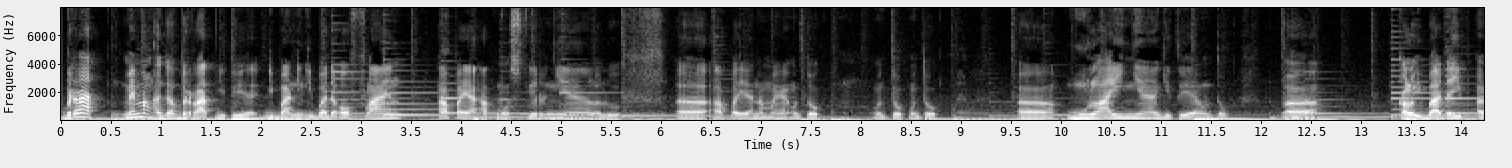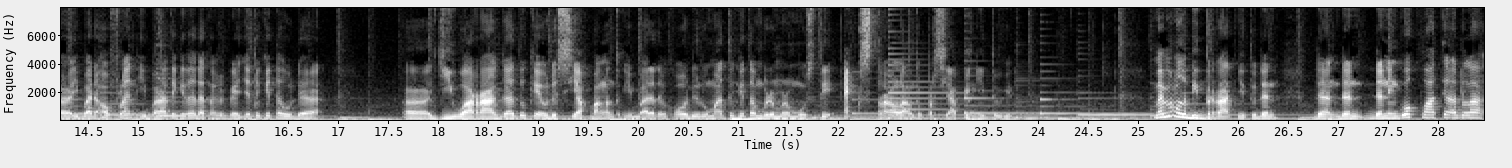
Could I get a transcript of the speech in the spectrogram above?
Berat memang agak berat gitu ya dibanding ibadah offline apa ya atmosfernya lalu uh, apa ya namanya untuk untuk untuk uh, mulainya gitu ya untuk uh, kalau ibadah uh, ibadah offline ibaratnya kita datang ke gereja tuh kita udah uh, jiwa raga tuh kayak udah siap banget untuk ibadah. Tapi kalau di rumah tuh kita benar-benar mesti ekstra lah untuk persiapin itu gitu. Memang lebih berat gitu dan dan dan dan yang gue khawatir adalah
